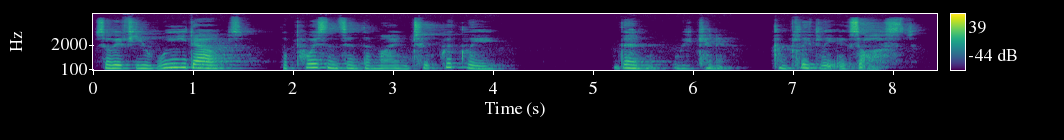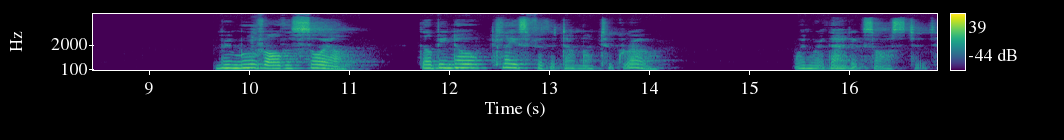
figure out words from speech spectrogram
So if you weed out the poisons in the mind too quickly, then we can completely exhaust. Remove all the soil. There'll be no place for the Dhamma to grow when we're that exhausted.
